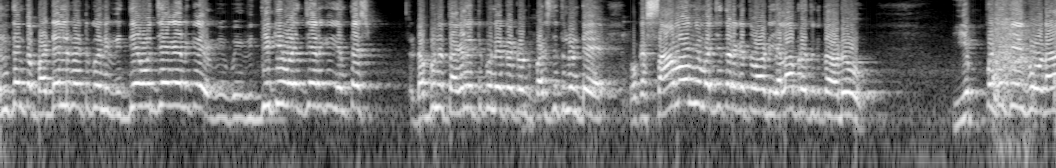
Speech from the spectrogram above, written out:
ఇంతంత బడ్డీలు పెట్టుకొని విద్యా ఉద్యోగానికి విద్యకి వైద్యానికి ఇంత డబ్బును తగలెట్టుకునేటటువంటి పరిస్థితులు ఉంటే ఒక సామాన్య మధ్యతరగతి వాడు ఎలా బ్రతుకుతాడు? ఇప్పటికీ కూడా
